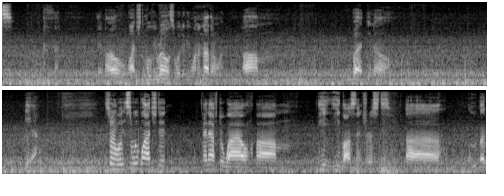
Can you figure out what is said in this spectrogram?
you know, watch the movie Rosewood if you want another one. Um, but you know, yeah. So we, so we watched it, and after a while, um, he he lost interest. Uh, but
